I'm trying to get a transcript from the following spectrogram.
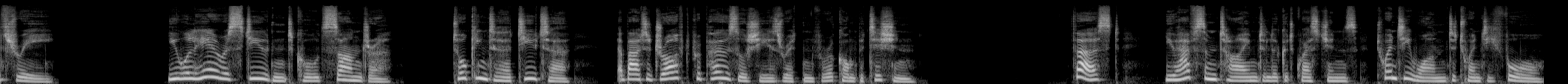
3. You will hear a student called Sandra talking to her tutor about a draft proposal she has written for a competition. First, you have some time to look at questions 21 to 24.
